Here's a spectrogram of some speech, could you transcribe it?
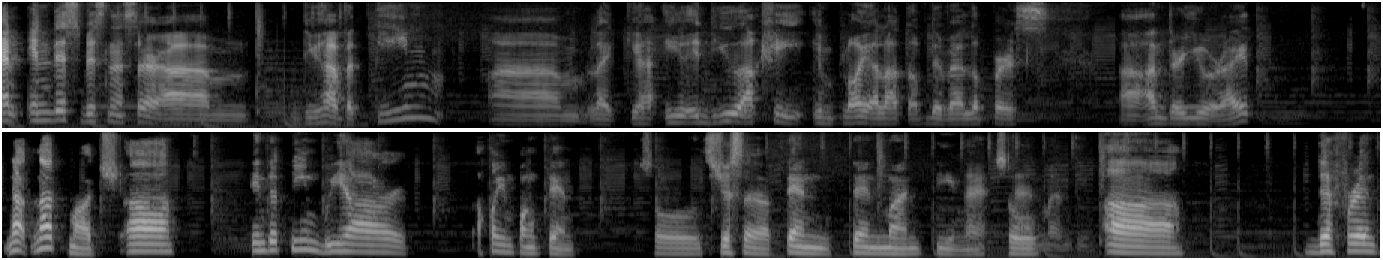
And in this business, sir, um, do you have a team? Um, like you, you, do you actually employ a lot of developers uh, under you, right? Not not much. Uh, in the team, we are, ako yung pang 10. So, it's just a 10, 10 man team. Ten- So, ten-man team. uh different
